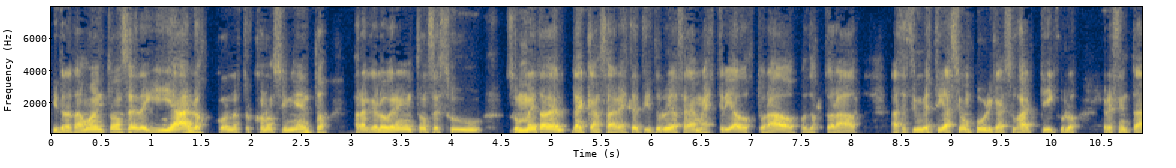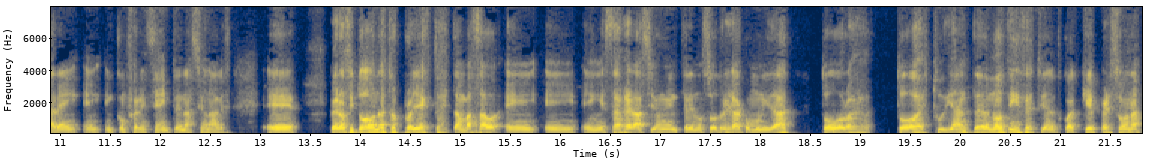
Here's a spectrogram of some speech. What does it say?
y tratamos entonces de guiarlos con nuestros conocimientos para que logren entonces su, su meta de, de, alcanzar este título, ya sea de maestría, doctorado, postdoctorado, hacer su investigación, publicar sus artículos, presentar en, en, conferencias internacionales. Eh, pero si todos nuestros proyectos están basados en, en, esa relación entre nosotros y la comunidad, todos los todos estudiantes, no tienes estudiantes, cualquier persona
